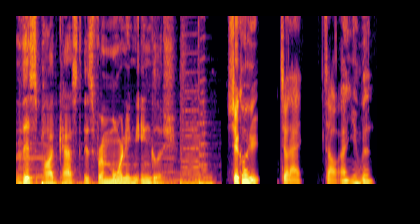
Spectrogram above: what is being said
This podcast is from Morning English. 学口语就来早安英文。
